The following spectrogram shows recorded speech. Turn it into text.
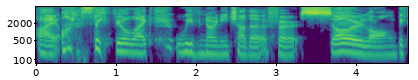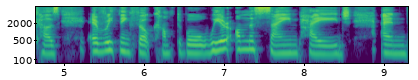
I honestly feel like we've known each other for so long because everything felt comfortable. We're on the same page, and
